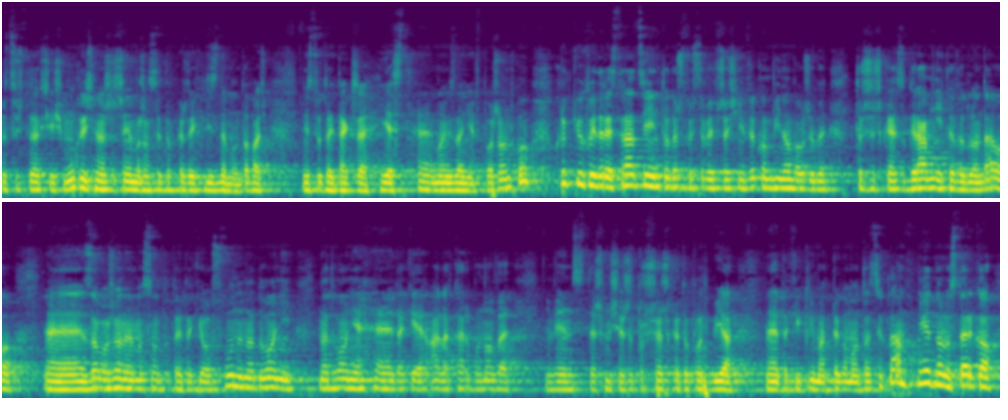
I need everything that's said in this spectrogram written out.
że coś tutaj chcieliśmy ukryć na życzenie, można sobie to w każdej chwili zdemontować, więc tutaj także jest e, moim zdaniem w porządku. Krótki uchwyt rejestracji, to też ktoś sobie wcześniej wykombinował, żeby troszeczkę zgrabniej to wyglądało. E, założone są tutaj takie osłony na dłoni, na dłonie, e, takie ala karbonowe, więc też myślę, że troszeczkę to podbija e, taki klimat tego motocykla. Jedno lusterko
